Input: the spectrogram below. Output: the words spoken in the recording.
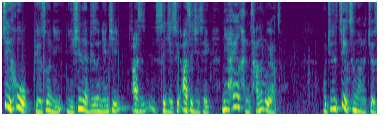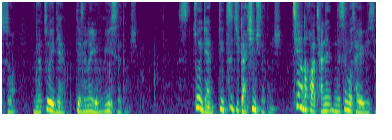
最后，比如说你你现在比如说年纪二十十几岁、二十几岁，你还有很长的路要走。我觉得最重要的就是说，你要做一点对人类有意思的东西，做一点对自己感兴趣的东西，这样的话才能你的生活才有意思。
